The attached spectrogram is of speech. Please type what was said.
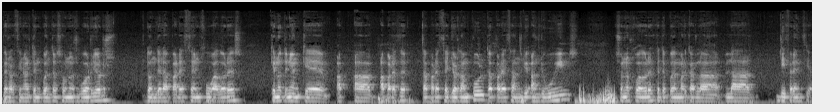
pero al final te encuentras a unos Warriors donde le aparecen jugadores que no tenían que aparecer. Te aparece Jordan Poole, te aparece Andrew, Andrew Wiggins, son los jugadores que te pueden marcar la, diferencia.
